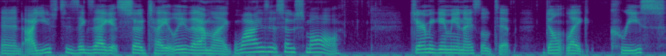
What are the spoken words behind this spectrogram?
And I used to zigzag it so tightly that I'm like, why is it so small? Jeremy gave me a nice little tip. don't like crease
